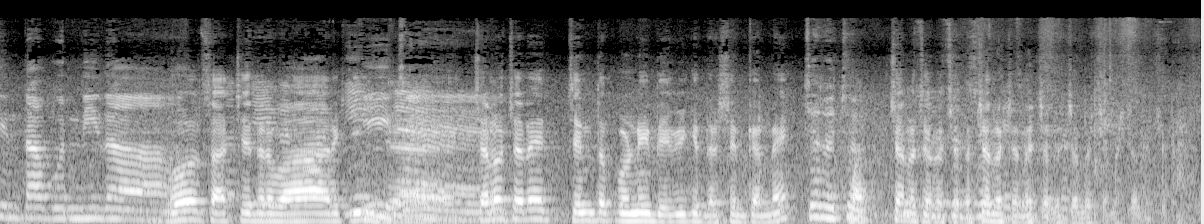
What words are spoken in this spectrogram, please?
चिंतापूर्णी दा बोल साचे दरबार की जय। चलो चले चिंतपूर्णी देवी के दर्शन करने चलो चलो चलो चलो चलो चलो चलो चलो चलो चलो चलो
